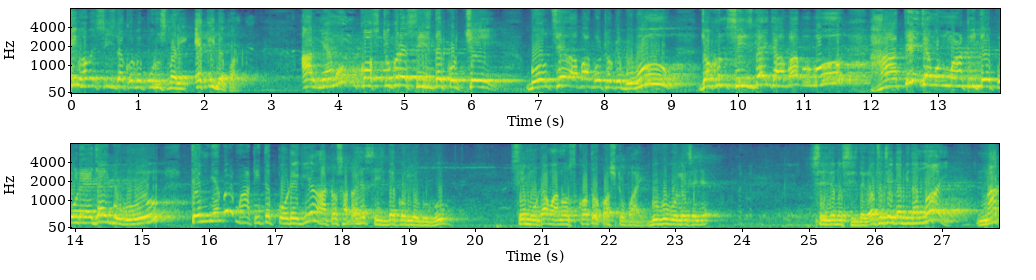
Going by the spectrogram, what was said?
এইভাবে সিজদা করবে, পুরুষ নারী একই ব্যাপার। আর এমন কষ্ট করে সিজদা করছে, বলছে আবার বৈঠকে, বুবু, যখন সিজদায় যাবা বুবু, হাতে যেমন মাটিতে পড়ে যায় বুবু তেমনি একবার মাটিতে পড়ে গিয়ে আটো সাটো হয়ে সিজদা করিও বুবু। সে মোটা মানুষ কত কষ্ট পায়। বুবু বলেছে যে সেই জন্য সিজদা করে। অথচ এটা বিধান নয়। নাক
